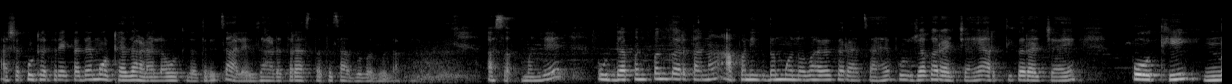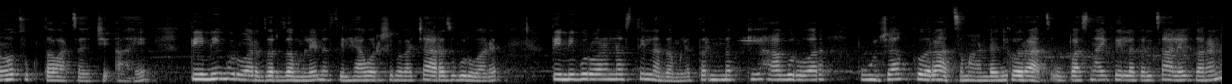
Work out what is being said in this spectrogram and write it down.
अशा कुठं तर एखाद्या मोठ्या झाडाला ओतलं तरी चालेल. झाडं तर असतातच आजूबाजूला आपल्या असं. म्हणजे उद्यापन पण करताना आपण एकदम मनोभावे करायचं आहे पूजा करायची आहे आरती करायची आहे. पोथी न चुकता वाचायची आहे. तिन्ही गुरुवार जर जमले नसतील ह्या वर्षी बघा चारच गुरुवार आहेत. तिन्ही गुरुवार नसतील ना जमले तर नक्की हा गुरुवार पूजा कराच मांडणी कराच. उपवास नाही केला तरी चालेल कारण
